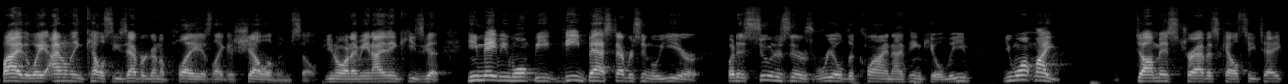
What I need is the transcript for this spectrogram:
by the way, I don't think Kelce's ever going to play as like a shell of himself. You know what I mean? I think he's good. He maybe won't be the best every single year, but as soon as there's real decline, I think he'll leave. You want my dumbest Travis Kelce take?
